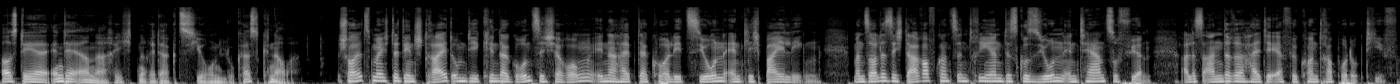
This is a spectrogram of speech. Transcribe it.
Aus der NDR Nachrichtenredaktion Lukas Knauer. Scholz möchte den Streit um die Kindergrundsicherung innerhalb der Koalition endlich beilegen. Man solle sich darauf konzentrieren, Diskussionen intern zu führen. Alles andere halte er für kontraproduktiv.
